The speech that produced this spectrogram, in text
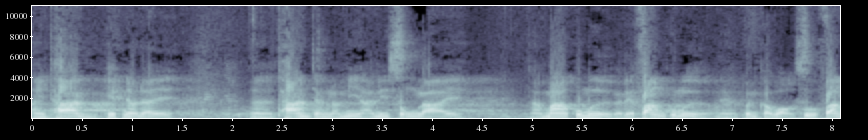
ให้ท่านเฮ็ดแนวใดท่านจังละมีอานิสงส์หลายอ่ามาคู่มือก็ได้ฟังคู่มือเนี่ยเพิ่นก็เว้าสู่ฟัง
